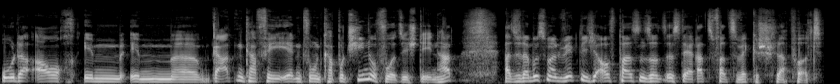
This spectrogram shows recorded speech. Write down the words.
oder auch im, im äh, Gartencafé irgendwo ein Cappuccino vor sich stehen hat. Also da muss man wirklich aufpassen, sonst ist der ratzfatz weggeschlappert.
